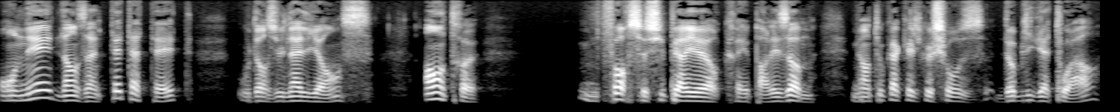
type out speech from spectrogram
On est dans un tête-à-tête ou dans une alliance entre une force supérieure créée par les hommes, mais en tout cas quelque chose d'obligatoire,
